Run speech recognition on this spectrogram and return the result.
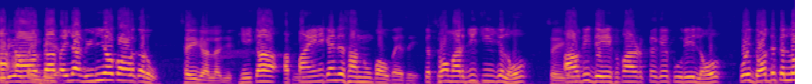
ਵੀਡੀਓ ਪੈਂਦੀ ਹੈ ਪਹਿਲਾਂ ਵੀਡੀਓ ਕਾਲ ਕਰੋ। ਸਹੀ ਗੱਲ ਹੈ ਜੀ। ਠੀਕ ਆ ਆਪਾਂ ਇਹ ਨਹੀਂ ਕਹਿੰਦੇ ਸਾਨੂੰ ਪਾਓ ਪੈਸੇ। ਕਿੱਥੋਂ ਮਰਜ਼ੀ ਚੀਜ਼ ਲਓ ਆਪਦੀ ਦੇਖ ਪਰਖ ਕੇ ਪੂਰੀ ਲਓ। ਕੋਈ ਦੁੱਧ ਕਿਲੋ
